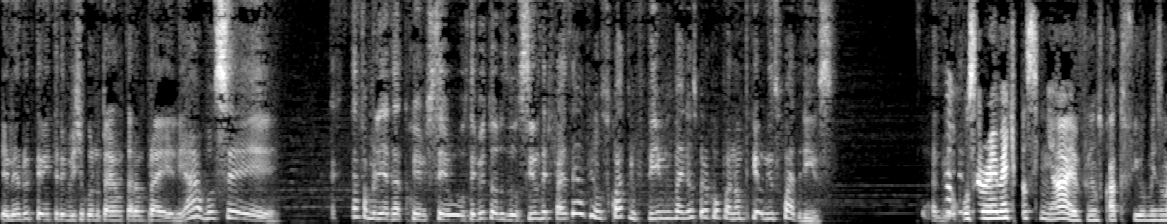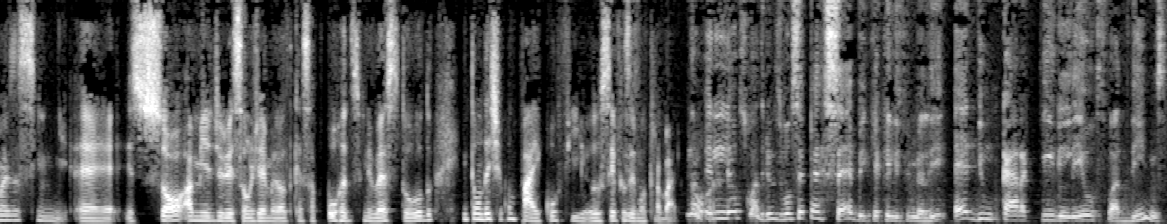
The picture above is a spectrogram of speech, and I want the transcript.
Eu lembro que tem uma entrevista quando perguntaram pra ele, ah, você tá familiarizado com o MCU, você viu todos os filmes? Ele faz, "É, eu vi uns quatro filmes, mas não se preocupa não, porque eu li os quadrinhos. Não, o Sam Raimi é tipo assim, ah, eu vi uns quatro filmes, mas assim, é, só a minha direção já é melhor do que essa porra desse universo todo, então deixa com o pai, confia, eu sei fazer meu trabalho. Não, Porra. ele leu os quadrinhos e você percebe que aquele filme ali é de um cara que leu os quadrinhos,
